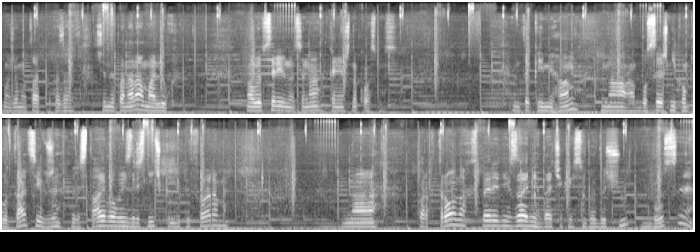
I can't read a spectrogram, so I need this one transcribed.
Можемо так показати. Чи не панорама, а люк. Але все рівно ціна, звісно, космос. Такий міган на босешній комплектації, вже рестайловий з рісничками під фарами. На парктронах спередніх задніх, датчики світла дощу, босе.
